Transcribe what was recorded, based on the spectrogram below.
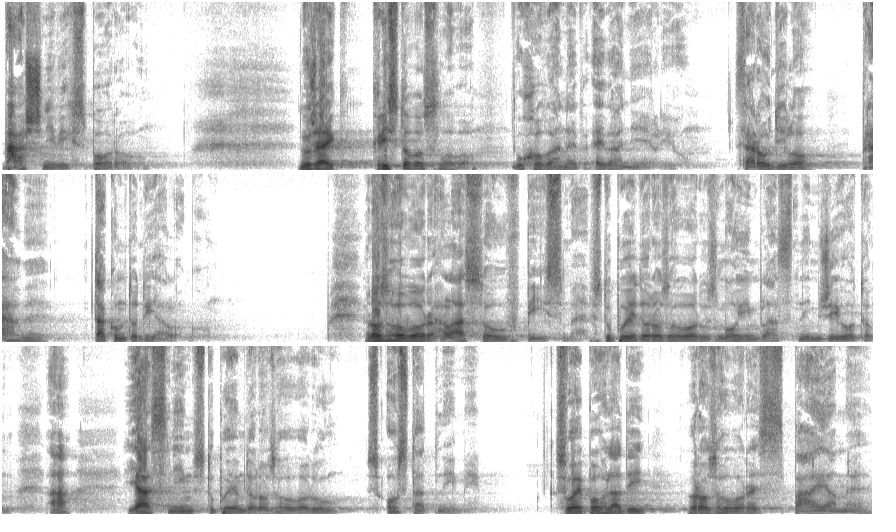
vášnivých sporov. Nož aj Kristovo slovo, uchované v Evanieliu, sa rodilo práve v takomto dialogu. Rozhovor hlasov v písme vstupuje do rozhovoru s mojim vlastným životom a ja s ním vstupujem do rozhovoru s ostatnými. Svoje pohľady v rozhovore spájame,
